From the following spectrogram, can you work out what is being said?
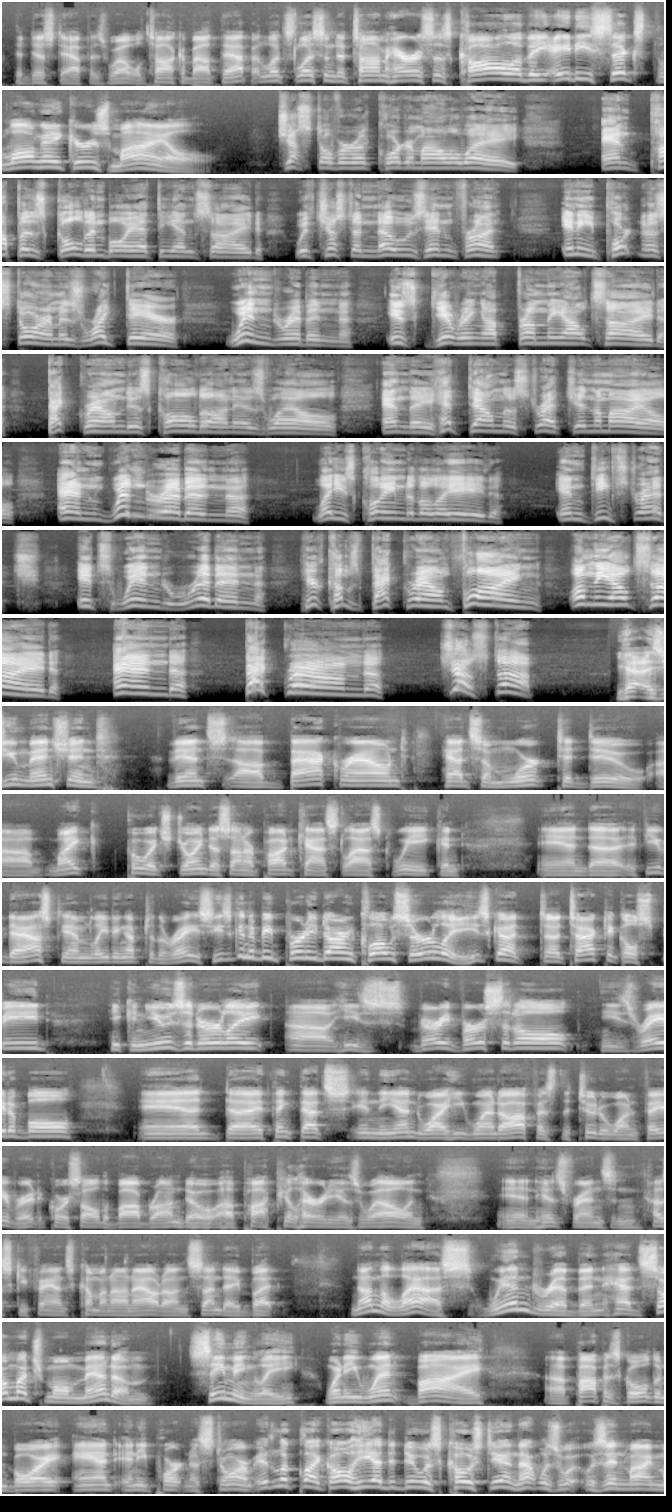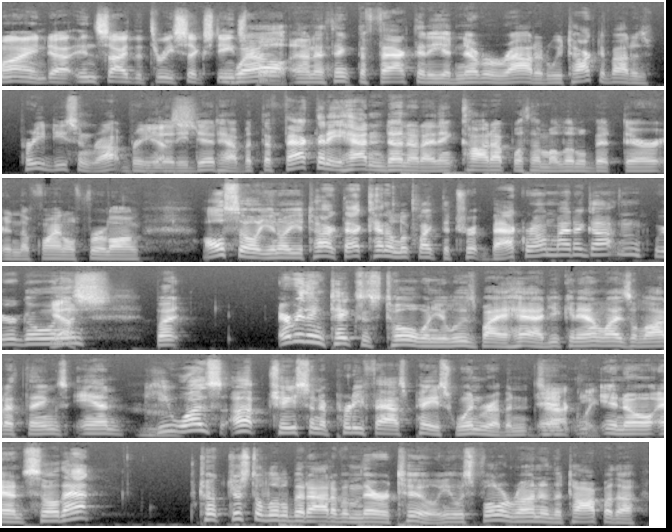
the distaff as well. We'll talk about that, but let's listen to Tom Harris's call of the 86th Long Acres Mile. Just over a quarter mile away, and Papa's Golden Boy at the inside with just a nose in front. Any port in a storm is right there. Wind Ribbon is gearing up from the outside. Background is called on as well and they head down the stretch in the mile. And Wind Ribbon lays claim to the lead. In deep stretch, it's Wind Ribbon. Here comes Background flying on the outside. And Background just up. Yeah, as you mentioned, Vince, uh, Background had some work to do. Uh, Mike Puhich joined us on our podcast last week, and and uh, if you'd asked him leading up to the race, he's going to be pretty darn close early. He's got uh, tactical speed. He can use it early. Uh, he's very versatile. He's rateable. And uh, I think that's in the end why he went off as the two to one favorite. Of course, all the Bob Rondeau uh, popularity as well, and and his friends and Husky fans coming on out on Sunday. But nonetheless, Wind Ribbon had so much momentum, seemingly, when he went by uh, Papa's Golden Boy, and any port in a storm. It looked like all he had to do was coast in. That was what was in my mind uh, inside the 316. Well, pole. and I think the fact that he had never routed, we talked about his pretty decent route breeding yes. that he did have, but the fact that he hadn't done it, I think, caught up with him a little bit there in the final furlong. Also, you know, you talked that kind of looked like the trip background might have gotten. We were going yes. in, everything takes its toll when you lose by a head. You can analyze a lot of things, and he Hmm. was up chasing a pretty fast pace wind ribbon. and, you know, and so that took just a little bit out of him there too. He was full of run in the top of the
